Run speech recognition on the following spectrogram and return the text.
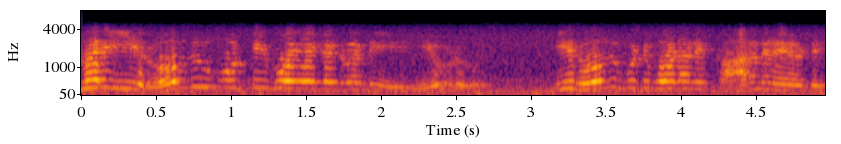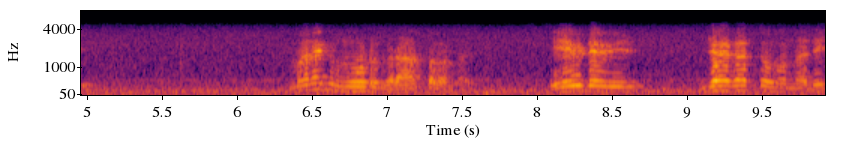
మరి ఈ రోజు పుట్టిపోయేటటువంటి ఈ జీవుడు ఈ రోజు పుట్టిపోవడానికి కారణం ఏమిటి? మనకి మూడు భ్రాంతులు ఉన్నాయి. ఏమిటవి? జగత్తు ఉన్నది.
